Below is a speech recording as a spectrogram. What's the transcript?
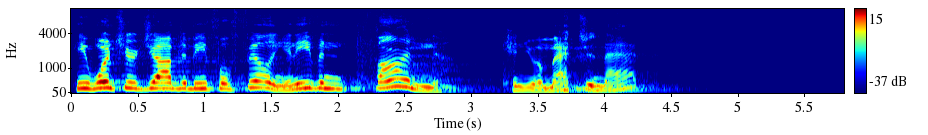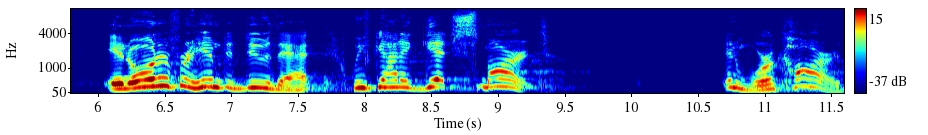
He wants your job to be fulfilling and even fun. Can you imagine that? In order for him to do that, we've got to get smart and work hard.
